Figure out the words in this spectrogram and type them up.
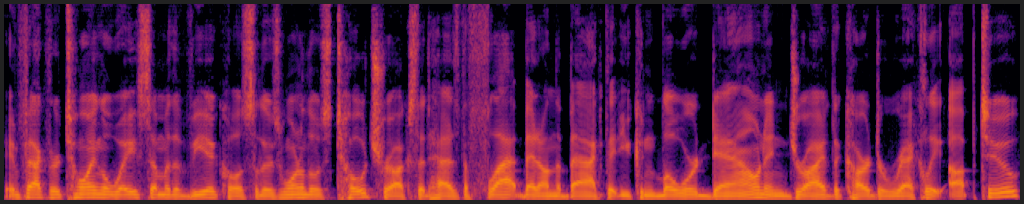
In fact, they're towing away some of the vehicles. So there's one of those tow trucks that has the flatbed on the back that you can lower down and drive the car directly up to,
